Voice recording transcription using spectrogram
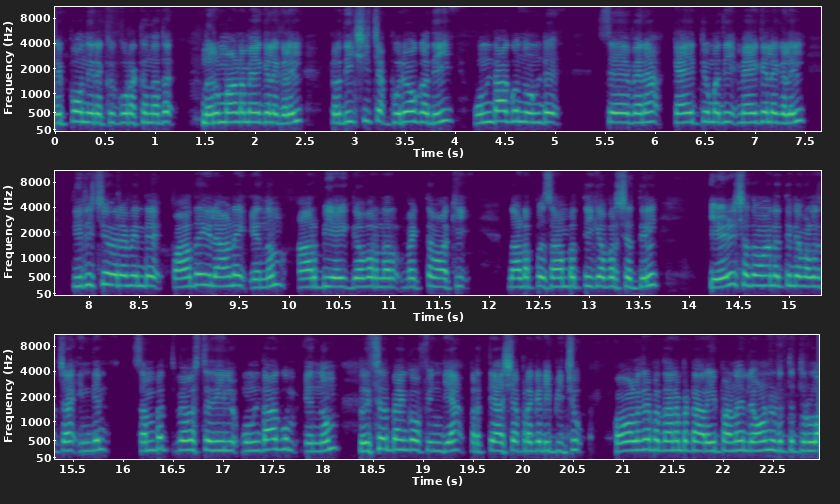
റിപ്പോ നിരക്ക് കുറക്കുന്നത്. നിർമ്മാണ മേഖലകളിൽ പ്രതീക്ഷിച്ച പുരോഗതി ഉണ്ടാകുന്നുണ്ട്. സേവന കയറ്റുമതി മേഖലകളിൽ തിരിച്ചുവരവിന്റെ പാതയിലാണ് എന്നും ആർ ബി ഐ ഗവർണർ വ്യക്തമാക്കി. നടപ്പ് സാമ്പത്തിക വർഷത്തിൽ ഏഴ് ശതമാനത്തിന്റെ വളർച്ച ഇന്ത്യൻ സമ്പദ് വ്യവസ്ഥയിൽ ഉണ്ടാകും എന്നും റിസർവ് ബാങ്ക് ഓഫ് ഇന്ത്യ പ്രത്യാശ പ്രകടിപ്പിച്ചു. വളരെ പ്രധാനപ്പെട്ട അറിയിപ്പാണ്. ലോൺ എടുത്തിട്ടുള്ള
